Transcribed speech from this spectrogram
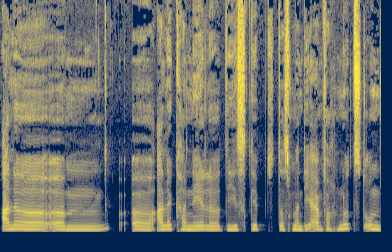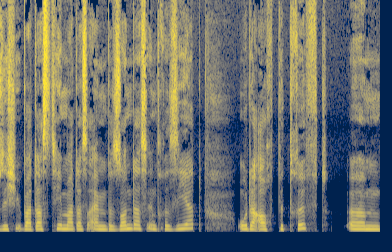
alle, ähm, äh, alle Kanäle, die es gibt, dass man die einfach nutzt, um sich über das Thema, das einem besonders interessiert oder auch betrifft, ähm,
